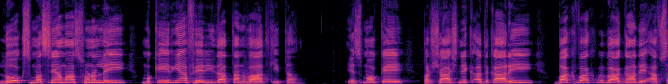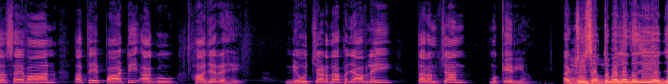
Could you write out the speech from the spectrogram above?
ਲੋਕ ਸਮੱਸਿਆਵਾਂ ਸੁਣਨ ਲਈ ਮੁਕੇਰੀਆਂ ਫੇਰੀ ਦਾ ਧੰਨਵਾਦ ਕੀਤਾ। ਇਸ ਮੌਕੇ ਪ੍ਰਸ਼ਾਸਨਿਕ ਅਧਿਕਾਰੀ, ਵੱਖ-ਵੱਖ ਵਿਭਾਗਾਂ ਦੇ ਅਫਸਰ ਸਹਿਬਾਨ ਅਤੇ ਪਾਰਟੀ ਆਗੂ ਹਾਜ਼ਰ ਰਹੇ। ਨਿਊਜ਼ ਚੜ੍ਹਦਾ ਪੰਜਾਬ ਲਈ ਧਰਮਚੰਦ ਮੁਕੇਰੀਆਂ। ਐਕਚੁਅਲੀ ਸਭ ਤੋਂ ਪਹਿਲਾਂ ਤਾਂ ਜੀ ਅੱਜ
